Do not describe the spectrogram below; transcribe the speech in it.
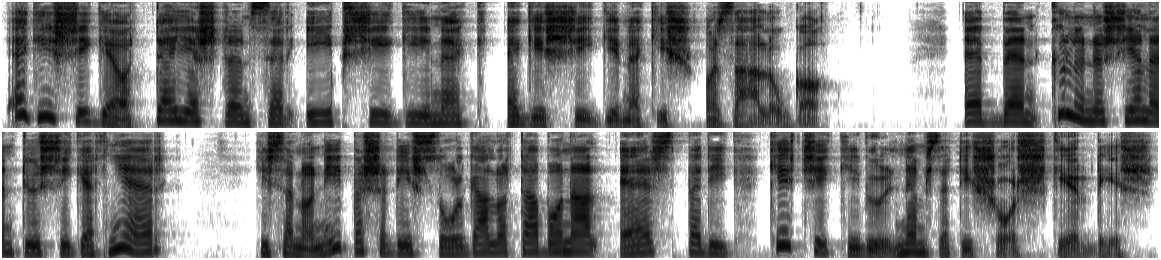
Egészsége a teljes rendszer épségének, egészségének is a záloga. Ebben különös jelentőséget nyer, hiszen a népesedés szolgálatában áll, ez pedig kétségkívül nemzeti sorskérdés.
